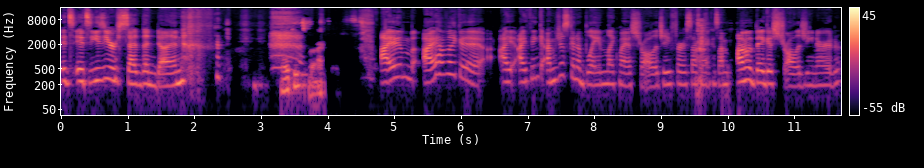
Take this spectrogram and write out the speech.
it's it's easier said than done I'm I have like a I I think I'm just gonna blame like my astrology for a second because I'm I'm a big astrology nerd.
